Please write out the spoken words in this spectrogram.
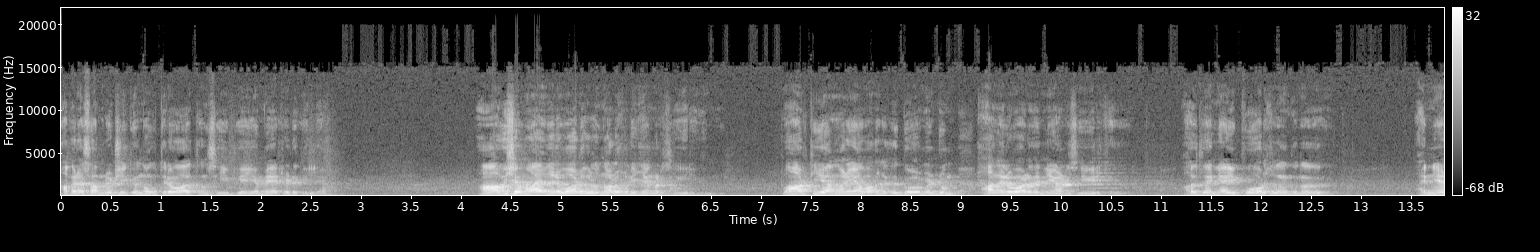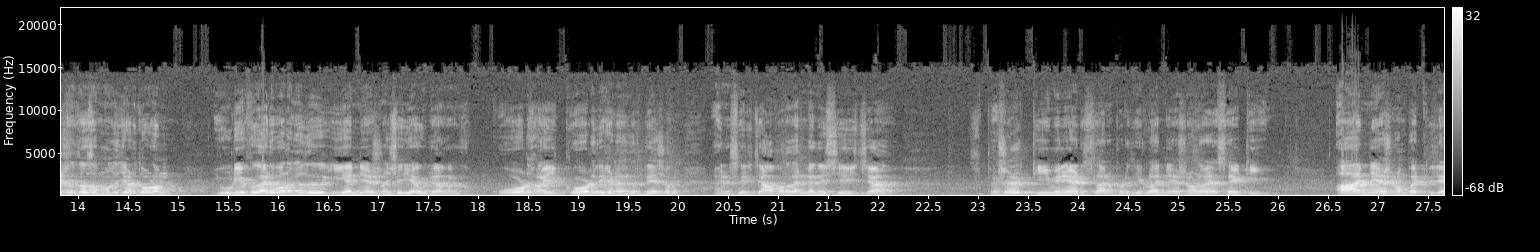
അവരെ സംരക്ഷിക്കുന്ന ഉത്തരവാദിത്വം സി പി ഐ എം ഏറ്റെടുക്കില്ല. ആവശ്യമായ നിലപാടുകളും നടപടിയും ഞങ്ങൾ സ്വീകരിക്കും പാർട്ടി അങ്ങനെയാണ് പറഞ്ഞത് ഗവൺമെന്റും ആ നിലപാട് തന്നെയാണ് സ്വീകരിച്ചത്. അത് തന്നെയാണ് ഇപ്പോൾ ഓർത്ത് നിൽക്കുന്നത്. അന്വേഷണത്തെ സംബന്ധിച്ചിടത്തോളം യു ഡി എഫുകാർ പറഞ്ഞത് ഈ അന്വേഷണം ശരിയാവില്ല എന്നാണ്. കോട ഹൈക്കോടതിയുടെ നിർദ്ദേശം അനുസരിച്ച് അവർ തന്നെ നിശ്ചയിച്ച സ്പെഷ്യൽ ടീമിനെ അടിസ്ഥാനപ്പെടുത്തിയിട്ടുള്ള അന്വേഷണമാണ് എസ് ഐ ടി. ആ അന്വേഷണം പറ്റില്ല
